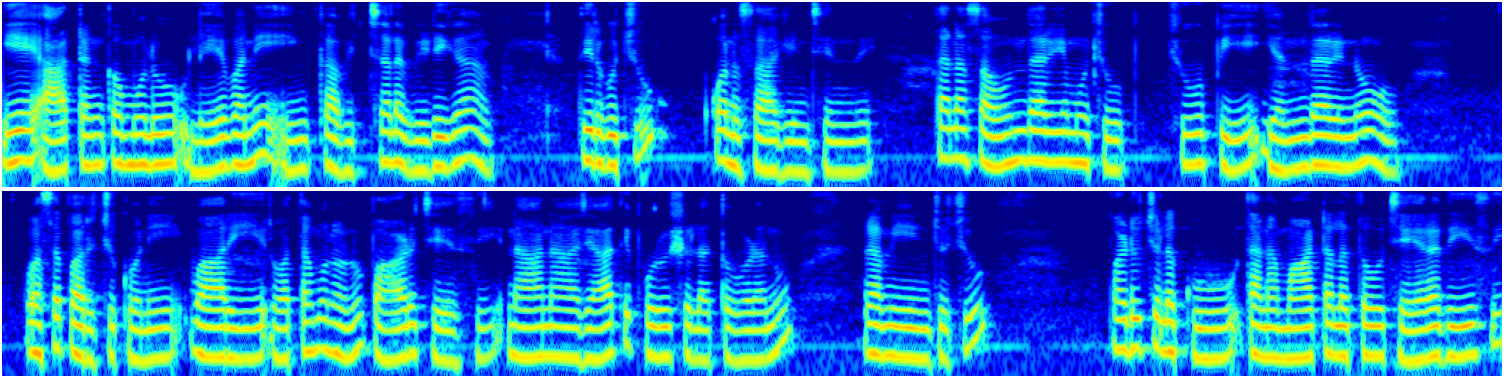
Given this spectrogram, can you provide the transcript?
ఏ ఆటంకములు లేవని ఇంకా విచ్చల విడిగా తిరుగుచూ కొనసాగించింది. తన సౌందర్యము చూ చూపి ఎందరినో వశపరుచుకొని వారి వ్రతములను పాడు చేసి నానాజాతి పురుషుల తోడను రమించుచు. పడుచులకు తన మాటలతో చేరదీసి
